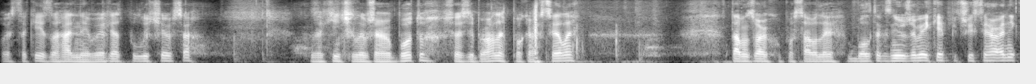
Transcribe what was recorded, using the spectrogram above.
ось такий загальний вигляд получився. Закінчили вже роботу, все зібрали, покрасили. Там зверху поставили болтик з нержавейки під шестигранник.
